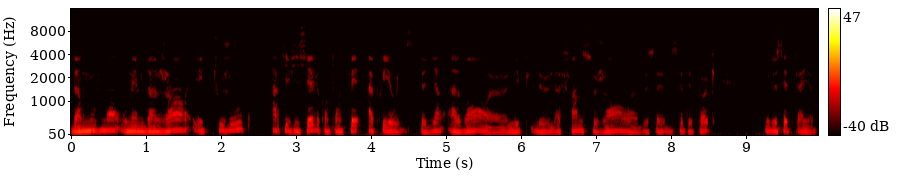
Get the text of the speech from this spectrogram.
d'un mouvement ou même d'un genre est toujours artificiel quand on le fait a priori, c'est-à-dire avant euh, la fin de ce genre, euh, de cette époque ou de cette période.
